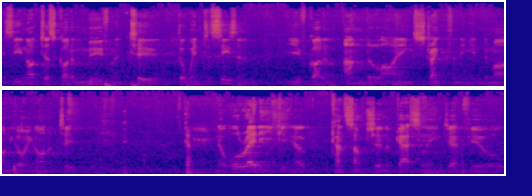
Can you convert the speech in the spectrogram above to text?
is you've not just got a movement to the winter season, you've got an underlying strengthening in demand going on at two. Okay. You know, already, you know, consumption of gasoline, jet fuel,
